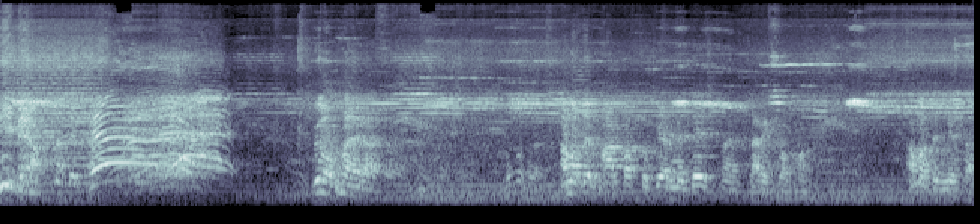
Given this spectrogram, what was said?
নিবে আপনাদের। প্রিয় ভাইরা আমাদের ভারপ্রাপ্ত চেয়ারম্যান দেশ নায়ক তারেক রহমান আমাদের নেতা।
